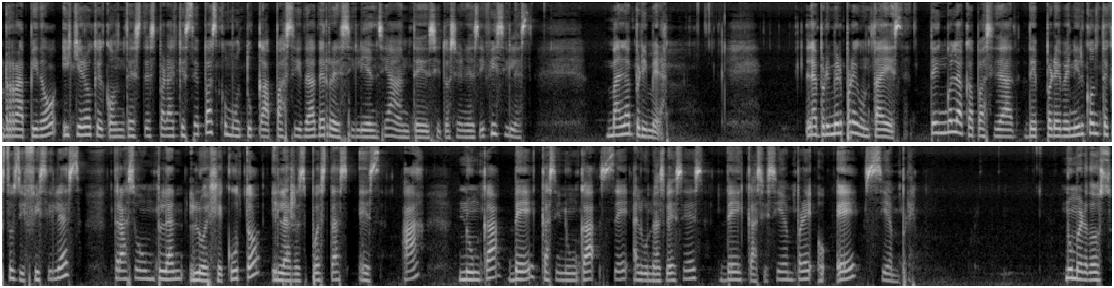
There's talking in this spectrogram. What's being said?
rápido y quiero que contestes para que sepas como tu capacidad de resiliencia ante situaciones difíciles. Va la primera. La primera pregunta es, ¿tengo la capacidad de prevenir contextos difíciles? Trazo un plan, lo ejecuto y las respuestas es A, nunca, B, casi nunca, C, algunas veces, D, casi siempre o E, siempre. Número 2.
